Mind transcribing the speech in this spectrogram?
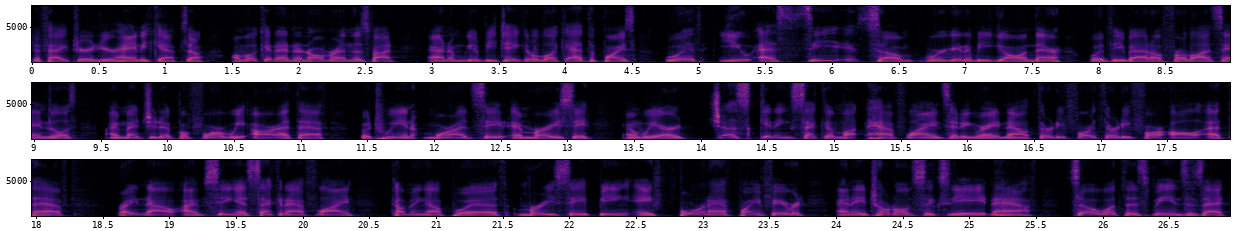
to factor into your handicap. So I'm looking at an over in the spot, and I'm going to be taking a look at the points with USC. So we're going to be going there with the battle for Los Angeles. I mentioned it before. We are at the half between Morehead State and Murray State, and we are just getting second half lines hitting right now 34 34 all at the half. Right now, I'm seeing a second half line coming up with Murray State being a four and a half point favorite and a total of 68 and a half. So what this means is that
